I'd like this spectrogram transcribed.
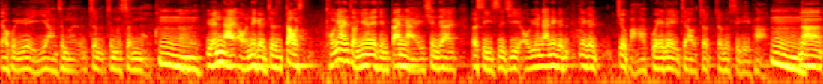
摇滚乐一样这么这么这么生猛。嗯、呃，原来哦，那个就是到同样一种音乐类型搬来现在二十一世纪哦，原来那个那个就把它归类叫叫叫做 City Pop。嗯，那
